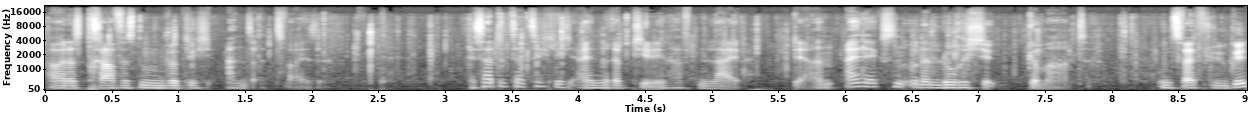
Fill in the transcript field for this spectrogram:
Aber das traf es nun wirklich ansatzweise. Es hatte tatsächlich einen reptilienhaften Leib, der an Eidechsen oder Lurche gemahnte, und zwei Flügel,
